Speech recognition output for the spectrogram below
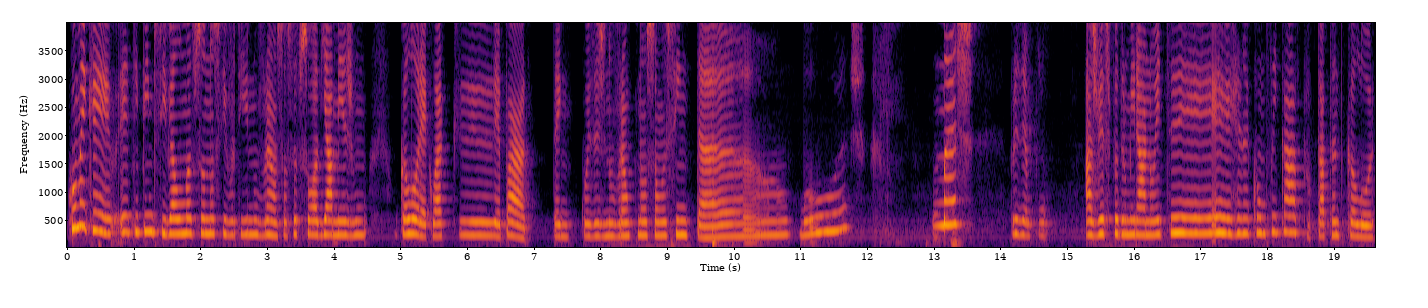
Como é que é? É tipo impossível uma pessoa não se divertir no verão, só se a pessoa odiar mesmo o calor. É claro que, é pá, tem coisas no verão que não são assim tão boas. Mas, por exemplo, às vezes para dormir à noite é complicado porque está tanto calor,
